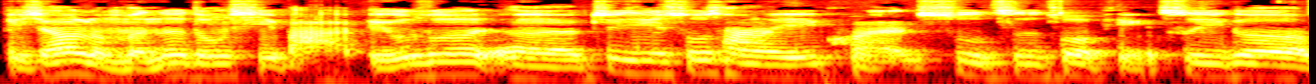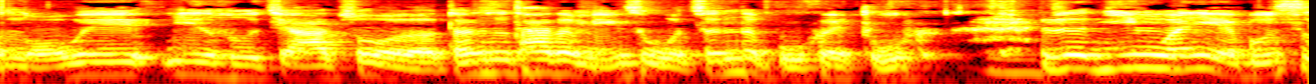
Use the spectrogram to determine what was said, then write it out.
比较冷门的东西吧，比如说呃，最近收藏了一款树枝作品，是一个挪威艺术家做的，但是他的名字我真的不会读，这英文也不是，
